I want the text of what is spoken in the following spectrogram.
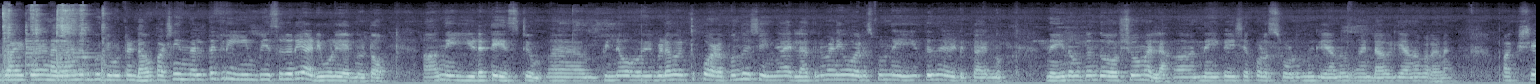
ഇതായിട്ട് ഇണങ്ങാനൊരു ബുദ്ധിമുട്ടുണ്ടാവും. പക്ഷേ ഇന്നലത്തെ ഗ്രീൻ പീസ് കറി അടിപൊളിയായിരുന്നു കേട്ടോ. ആ നെയ്യുടെ ടേസ്റ്റും പിന്നെ ഇവിടെ ഒരു കുഴപ്പമെന്ന് വെച്ച് കഴിഞ്ഞാൽ എല്ലാത്തിനും വേണമെങ്കിൽ ഓരോ സ്പൂൺ നെയ്യ് നെയ്യിട്ട് എടുക്കായിരുന്നു. നെയ്യ് നമുക്ക് ദോഷവുമല്ല. നെയ്യ് കഴിച്ചാൽ കൊളസ്ട്രോളൊന്നും ഇല്ലയെന്ന് ഉണ്ടാവില്ല എന്ന് പറയണേ. പക്ഷേ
